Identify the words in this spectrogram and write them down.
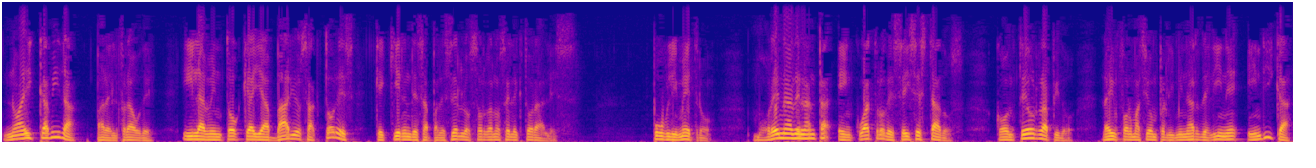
no hay cabida para el fraude y lamentó que haya varios actores que quieren desaparecer los órganos electorales. Publimetro. Morena adelanta en cuatro de seis estados. Conteo rápido. La información preliminar del INE indica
